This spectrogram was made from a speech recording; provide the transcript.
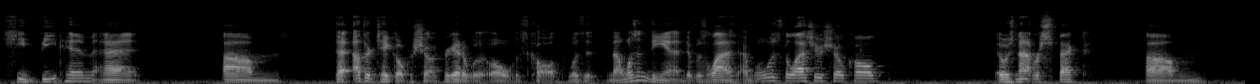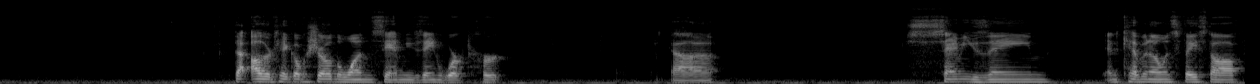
He beat him at um, that other Takeover show. I forget what, what it was called. Was it? It wasn't the end. It was last. What was the last year's show called? It was not respect. Um, that other takeover show, the one Sami Zayn worked hurt. Uh, Sami Zayn and Kevin Owens faced off.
